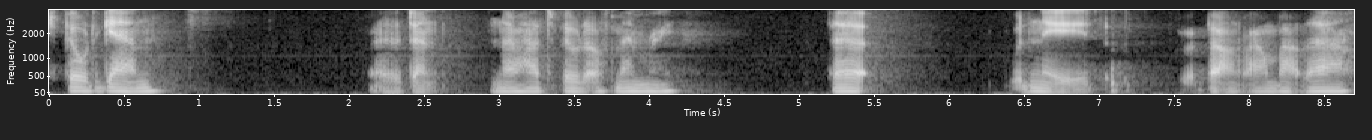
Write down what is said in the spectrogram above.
to build again I don't know how to build it off memory but would need about around about there.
